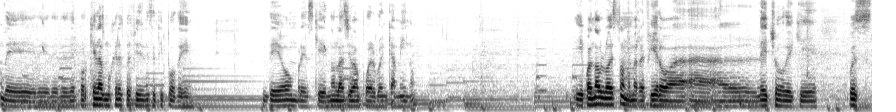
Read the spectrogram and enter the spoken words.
De, por qué las mujeres prefieren ese tipo de, de hombres que no las llevan por el buen camino. Y cuando hablo de esto no me refiero a- al hecho de que pues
